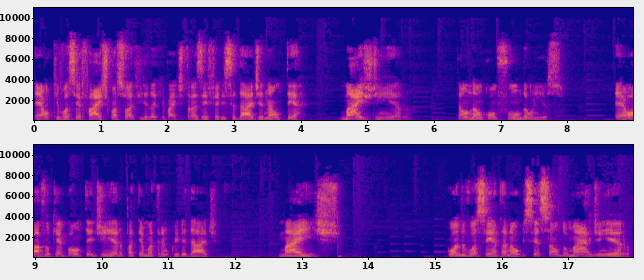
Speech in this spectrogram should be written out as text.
é o que você faz com a sua vida que vai te trazer felicidade, não ter mais dinheiro. Então não confundam isso. É óbvio que é bom ter dinheiro para ter uma tranquilidade, mas quando você entra na obsessão do mar dinheiro,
